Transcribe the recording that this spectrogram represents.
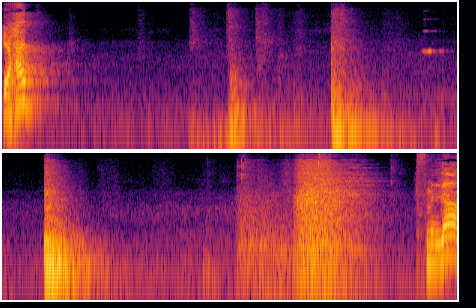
في أحد؟ بسم الله.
